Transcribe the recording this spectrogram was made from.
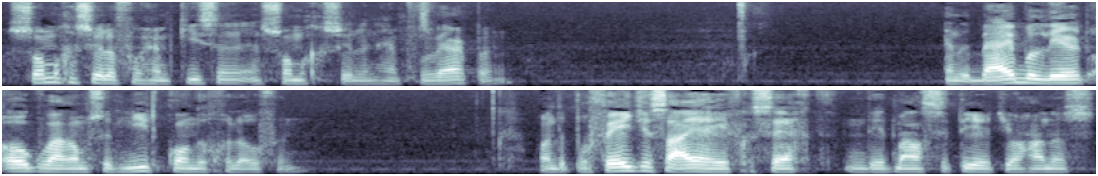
Sommigen zullen voor hem kiezen en sommigen zullen hem verwerpen. En de Bijbel leert ook waarom ze het niet konden geloven. Want de profeet Jesaja heeft gezegd, en ditmaal citeert Johannes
